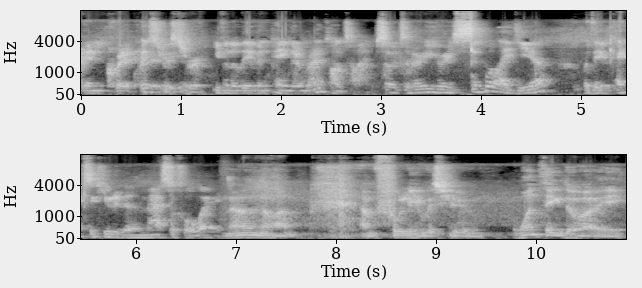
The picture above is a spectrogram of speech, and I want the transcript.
any credit history, history. even though they've been paying their rent on time. So it's a very, very simple idea, but they've executed it in a masterful way. No, no, no. I'm, I'm fully with you. One thing, though, I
